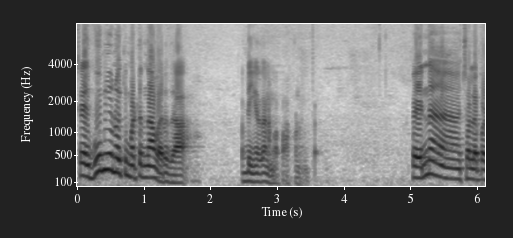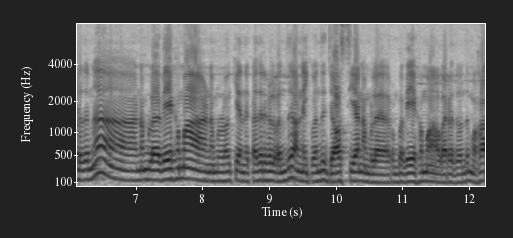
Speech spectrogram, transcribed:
சரி அது பூமியை நோக்கி மட்டும்தான் வருதா? அப்படிங்கிறத நம்ம பார்க்கணும் இப்போ. இப்போ என்ன சொல்லப்படுதுன்னா நம்மளை வேகமாக நம்மளை நோக்கி அந்த கதிர்கள் வந்து அன்னைக்கு வந்து ஜாஸ்தியாக நம்மளை ரொம்ப வேகமாக வர்றது வந்து மகா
